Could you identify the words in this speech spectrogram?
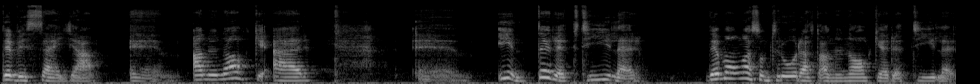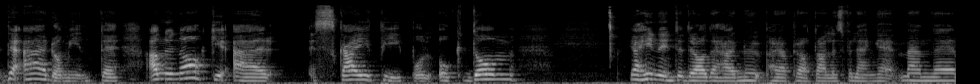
Det vill säga, eh, Anunnaki är eh, inte reptiler. Det är många som tror att Anunnaki är reptiler. Det är de inte. Anunnaki är Sky People och de... Jag hinner inte dra det här, nu har jag pratat alldeles för länge, men eh,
